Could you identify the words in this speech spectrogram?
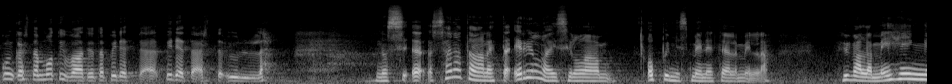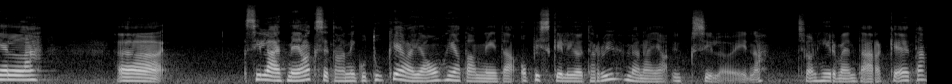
Kuinka sitä motivaatiota pidetään, pidetään sitten yllä? No sanotaan, että erilaisilla oppimismenetelmillä, hyvällä mehengellä, sillä, että me jaksetaan niin tukea ja ohjata niitä opiskelijoita ryhmänä ja yksilöinä. Se on hirveän tärkeää.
